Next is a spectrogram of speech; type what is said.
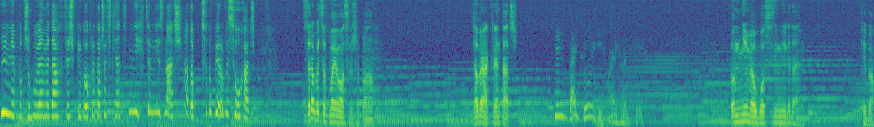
Pilnie potrzebujemy dawcy szpiegu, a Krętaczewski nawet nie chce mnie znać, a do, co dopiero wysłuchać. Zrobię co w mojej mocy, proszę pana. Dobra, krętacz. That good my holiday. On nie miał głosu, z nim nie gadałem. Chyba.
